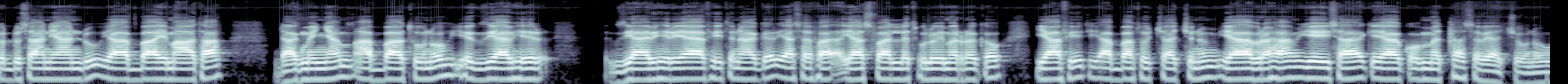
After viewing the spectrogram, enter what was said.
ቅዱሳን የአንዱ የአባ የማታ ዳግመኛም አባቱ ኖህ የእግዚአብሔር እግዚአብሔር የያፌትን አገር ያስፋለት ብሎ የመረቀው ያፌት የአባቶቻችንም የአብርሃም የይስሐቅ የያዕቆብ መታሰቢያቸው ነው።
